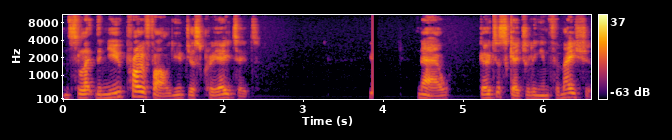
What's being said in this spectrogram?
and select the new profile you've just created. Now go to Scheduling Information.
